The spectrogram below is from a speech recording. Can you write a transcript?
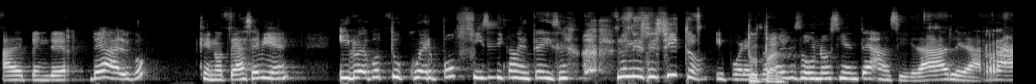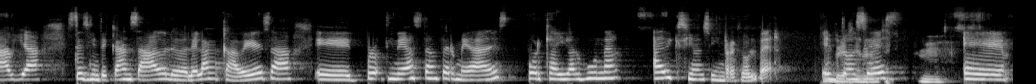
a depender de algo que no te hace bien y luego tu cuerpo físicamente dice, lo necesito. Y por eso Total. veces uno siente ansiedad, le da rabia, se siente cansado, le duele la cabeza, eh, tiene hasta enfermedades porque hay alguna adicción sin resolver. Entonces. Mm. eh,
